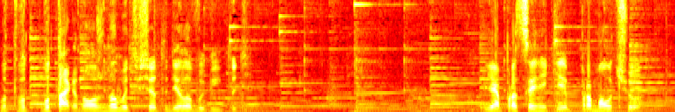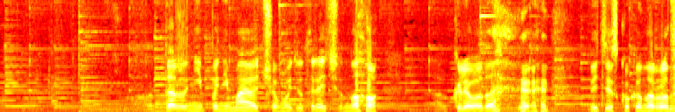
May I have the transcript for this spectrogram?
Вот, вот, вот так должно быть все это дело выглядеть. Я про ценники промолчу. Даже не понимаю, о чем идет речь, но клево, да? Видите, сколько народу,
